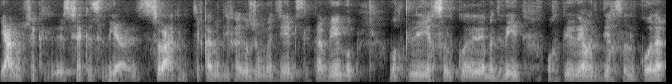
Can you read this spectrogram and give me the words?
يعمل بشكل بشكل سريع. سرعة الانتقال من الدفاع للهجوم جانب سيلتا فيغو. وقت اللي يخسر الكرة ريال مدريد وقت اللي ريال مدريد يخسر الكرة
